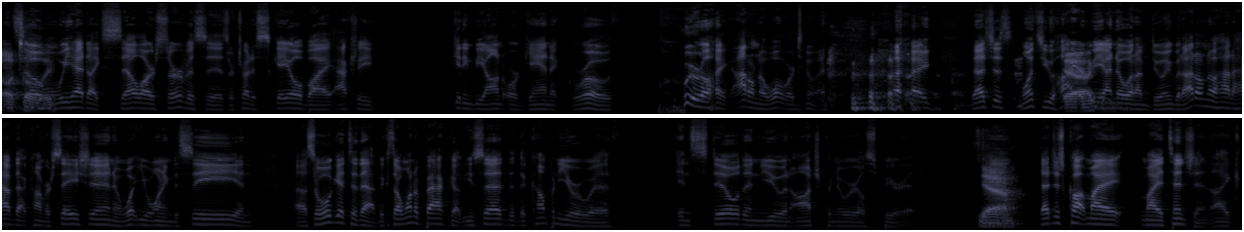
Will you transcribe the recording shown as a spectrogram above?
Oh, and totally. So when we had to like sell our services or try to scale by actually getting beyond organic growth, we were like, I don't know what we're doing. like that's just once you hire yeah, me, I, I, know what I'm doing, but I don't know how to have that conversation and what you're wanting to see. And uh, so we'll get to that because I want to back up. You said that the company you were with instilled in you an entrepreneurial spirit. Yeah, and that just caught my my attention. Like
